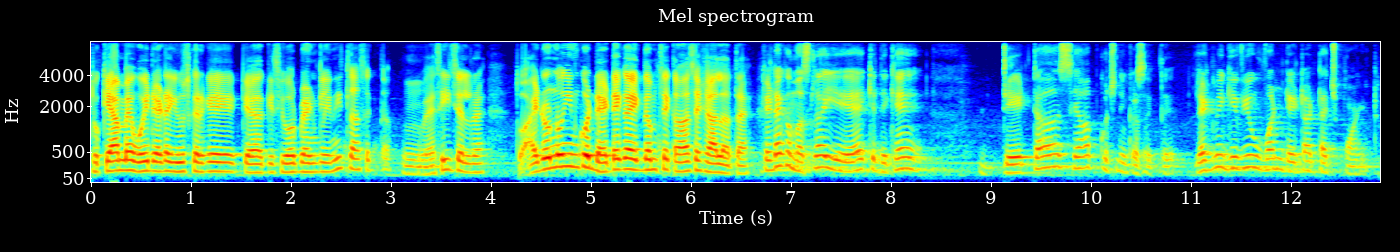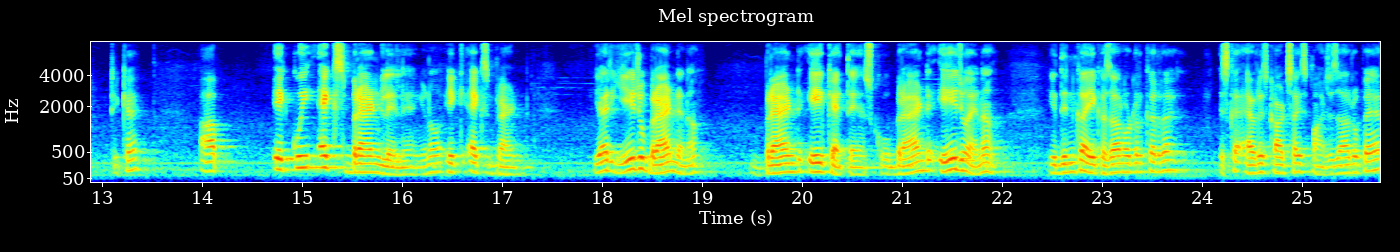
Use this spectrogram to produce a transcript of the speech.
तो क्या मैं वही डाटा यूज़ करके क्या किसी और ब्रांड के लिए नहीं चला सकता? वैसे ही चल रहा है। तो आई डोंट नो इनको डेटे का एकदम से कहाँ से ख्याल आता है। डेटा का मसला ये है कि देखें डेटा से आप कुछ नहीं कर सकते। Let me give you one data touch point ठीक है? आप एक कोई एक्स ब्रांड ले लें यू नो एक एक्स ब्रांड यार ये जो ब्रांड है ना ब्रांड ए कहते हैं इसको। ब्रांड ए जो है ना ये दिन का एक हज़ार ऑर्डर कर रहा है। इसका एवरेज कार्ड साइज़ पाँच हज़ार रुपये है।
